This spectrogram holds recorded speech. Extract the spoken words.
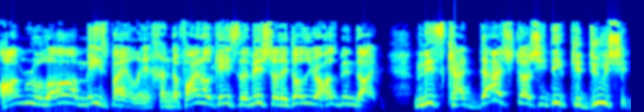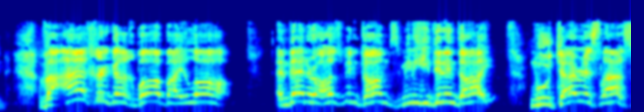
Amrullah maze by and the final case of the Mishnah, they told her your husband died. Mnis kadashta, she did kedushin. Va'acher gachba by law and then her husband comes, meaning he didn't die. Mutaris lachs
